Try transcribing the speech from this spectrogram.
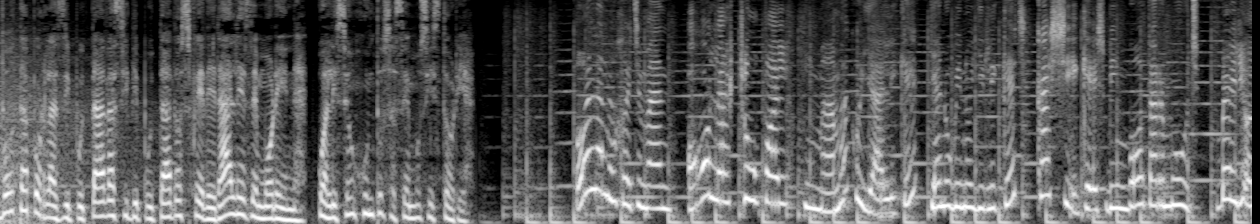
Vota por las diputadas y diputados federales de Morena. Coalición Juntos Hacemos Historia. Hola, Hachman. Hola, Chupal. ¿Y mamá kuyalike? ¿Ya no vino yilikech? Kashi kesh bimbo tarmuch. Bello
